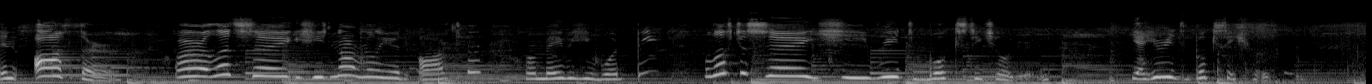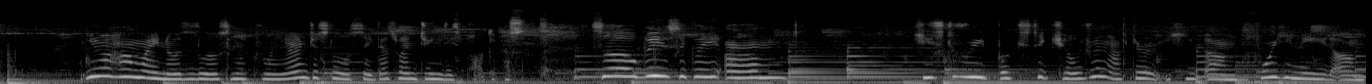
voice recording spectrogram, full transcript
an author or let's say he's not really an author, or maybe he would be. But let's just say he reads books to children. Yeah, he reads books to children. You know how my nose is a little sniffling? I'm just a little sick. That's why I'm doing these podcasts. So basically, um, he used to read books to children after he, um, before he made um,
